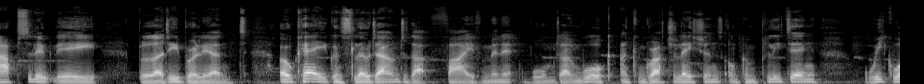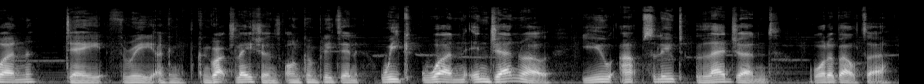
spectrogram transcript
Absolutely bloody brilliant. Okay, you can slow down to that five minute warm down walk, and congratulations on completing week one, day three, and con- congratulations on completing week one in general. You absolute legend. What a belter.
